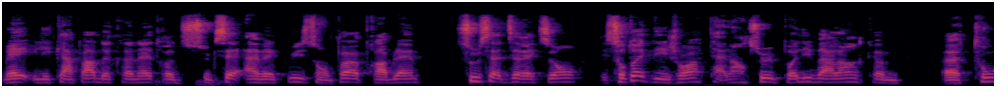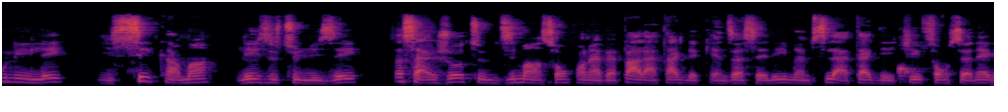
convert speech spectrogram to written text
mais il est capable de connaître du succès avec lui. Ils sont pas un problème sous sa direction. Et surtout avec des joueurs talentueux, polyvalents comme Tony Lee. Il sait comment les utiliser. Ça, ça ajoute une dimension qu'on n'avait pas à l'attaque de Kansas City, même si l'attaque des Chiefs fonctionnait.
